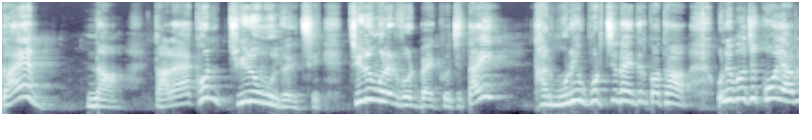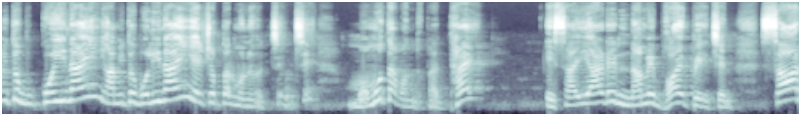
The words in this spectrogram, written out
গায়েব। না, তারা এখন তৃণমূল হয়েছে, তৃণমূলের ভোট ব্যাক হচ্ছে। তাই তার মনে পড়ছে না এদের কথা। উনি বলছে, কই, আমি তো কই নাই, আমি তো বলি নাই, এসব তার মনে হচ্ছে। হচ্ছে মমতা বন্দ্যোপাধ্যায় এসআইআর এর নামে ভয় পেয়েছেন। সার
